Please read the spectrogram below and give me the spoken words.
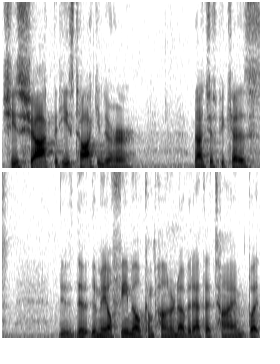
She's shocked that he's talking to her, not just because the, the male female component of it at that time, but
